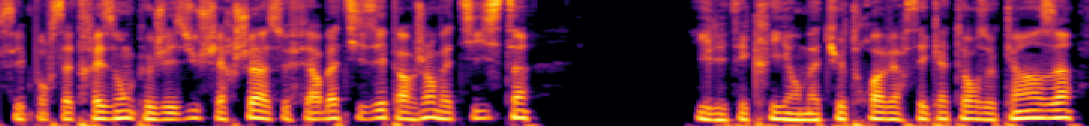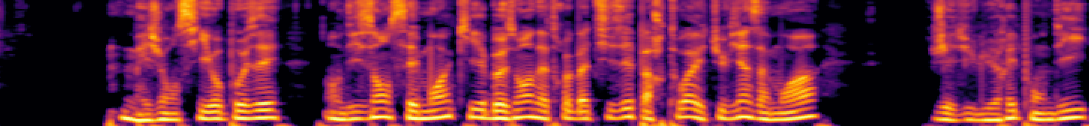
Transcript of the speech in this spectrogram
c'est pour cette raison que Jésus chercha à se faire baptiser par Jean-Baptiste. Il est écrit en Matthieu 3 verset 14-15 Mais Jean s'y opposait en disant C'est moi qui ai besoin d'être baptisé par toi et tu viens à moi. Jésus lui répondit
